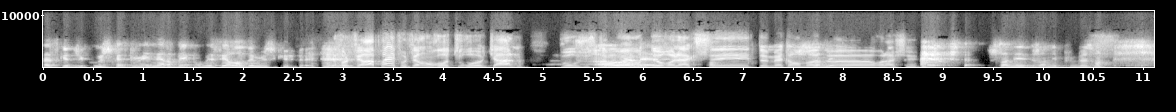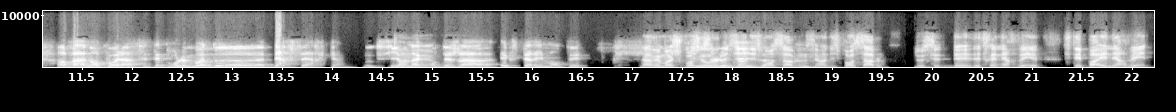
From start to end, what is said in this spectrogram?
parce que du coup, je serai plus énervé pour mes séances de muscu. Il faut le faire après. Il faut le faire en retour au calme pour justement ah ouais, te relaxer, te mettre en mode ai... euh, relâché. j'en ai, j'en ai plus besoin. Enfin, donc voilà, c'était pour le mode euh, berserk. Donc s'il y en ah, a mais... qui ont déjà expérimenté. Non, mais moi, je pense que c'est indispensable. c'est indispensable d'être énervé. Si t'es pas énervé,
